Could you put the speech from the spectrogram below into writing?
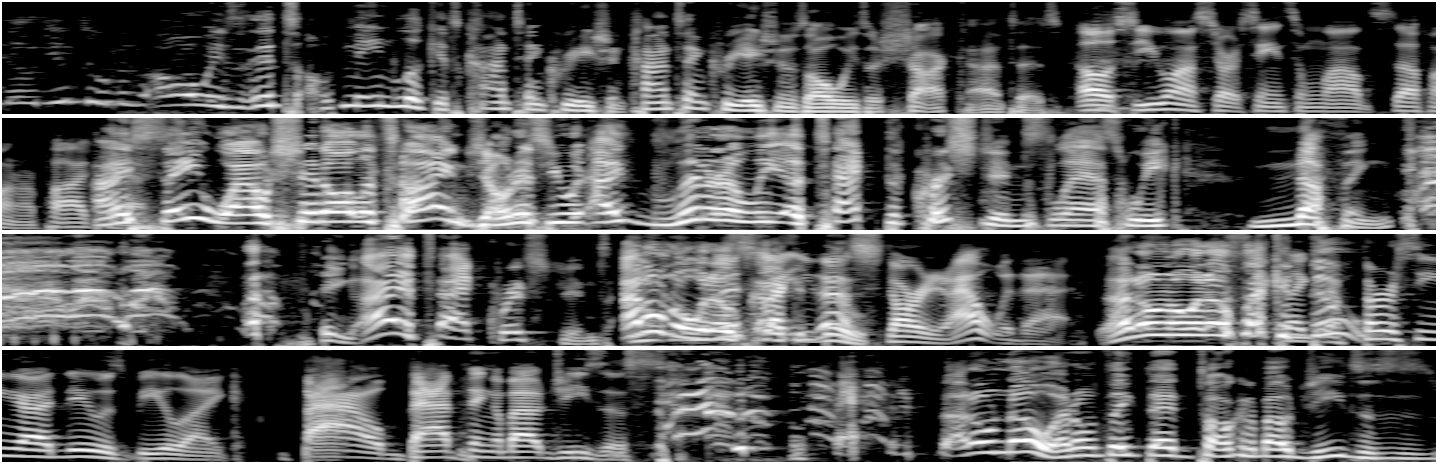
dude. YouTube is always. It's. I mean, look, it's content creation. Content creation is always a shock contest. Oh, so you want to start saying some wild stuff on our podcast? I say wild shit all the time, Jonas. You would. I literally attacked the Christians last week. Nothing. Nothing. I attack Christians. I don't know what else just I got- can You gotta do. start it out with that. I don't know what else I can Like do. the first thing you gotta do is be like, "Bow, bad thing about Jesus." I don't know. I don't think that talking about Jesus is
